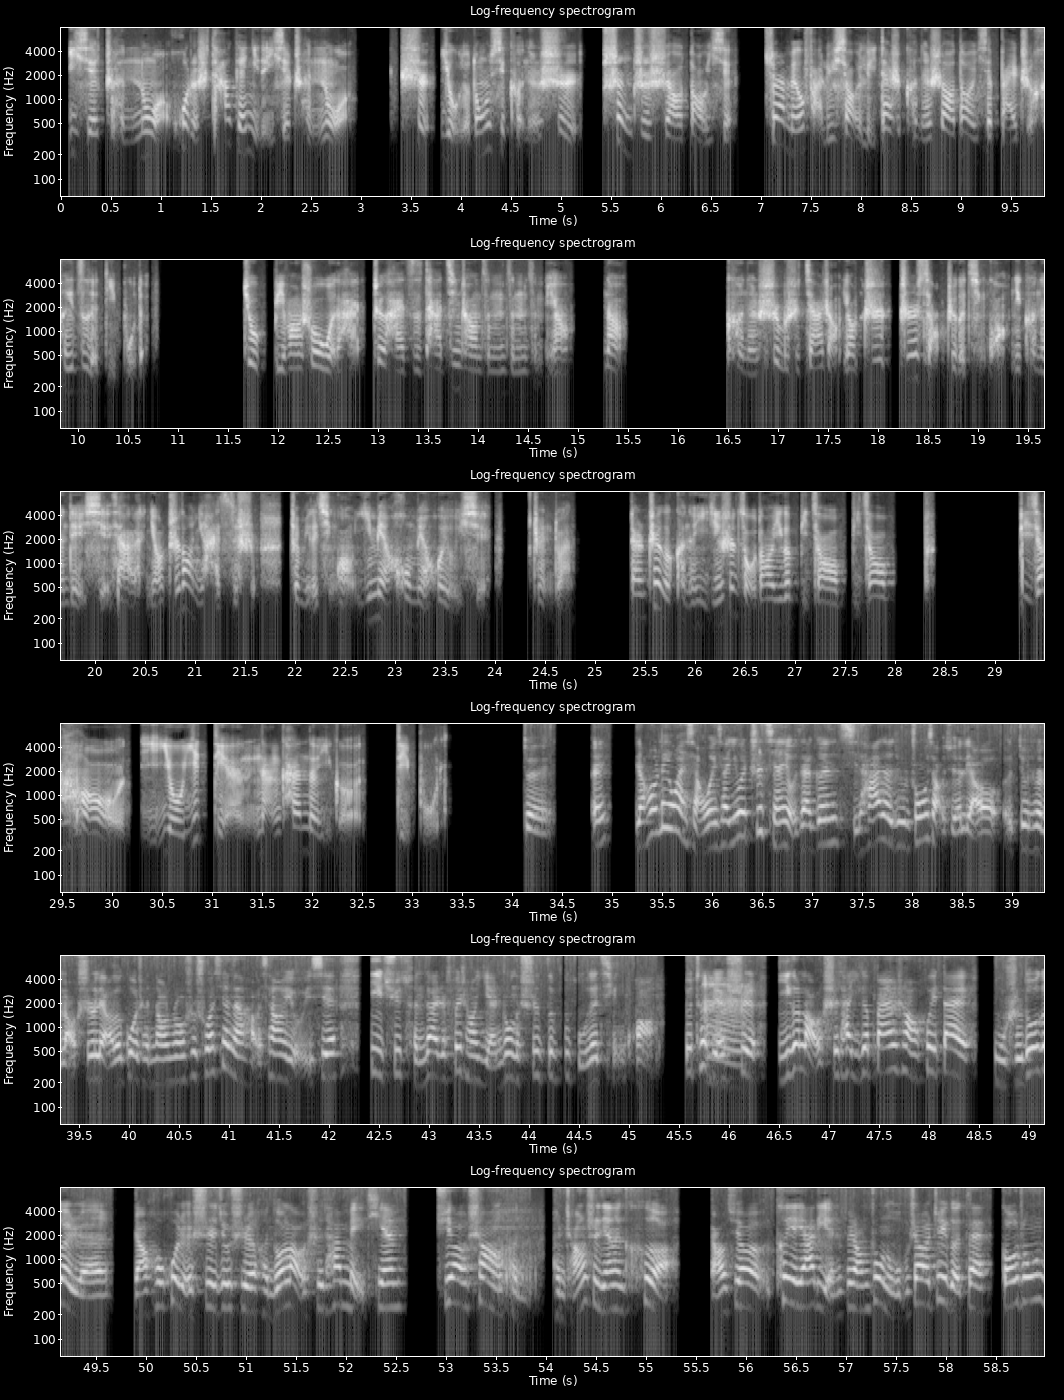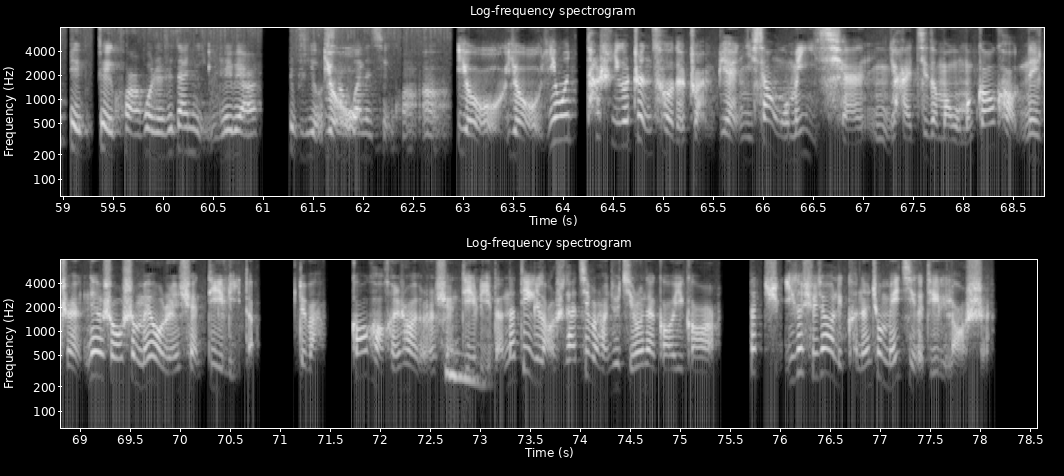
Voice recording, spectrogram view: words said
一些承诺，或者是他给你的一些承诺，是有的东西可能是甚至是要到一些虽然没有法律效力，但是可能是要到一些白纸黑字的地步的。就比方说我的孩这个孩子他经常怎么怎么怎么样，那可能是不是家长要知知晓这个情况，你可能得写下来，你要知道你孩子是这么一个情况，以免后面会有一些诊断。但是这个可能已经是走到一个比较比较比较有一点难堪的一个地步了。对，哎，然后另外想问一下，因为之前有在跟其他的就是中小学聊，就是老师聊的过程当中，是说现在好像有一些地区存在着非常严重的师资不足的情况，就特别是一个老师他一个班上会带五十多个人，然后或者是就是很多老师他每天。需要上很很长时间的课，然后需要课业压力也是非常重的。我不知道这个在高中这这块儿，或者是在你们这边是不是有相关的情况啊？有有，因为它是一个政策的转变。你像我们以前，你还记得吗？我们高考那阵，那个时候是没有人选地理的，对吧？高考很少有人选地理的。那地理老师他基本上就集中在高一高二，那一个学校里可能就没几个地理老师。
